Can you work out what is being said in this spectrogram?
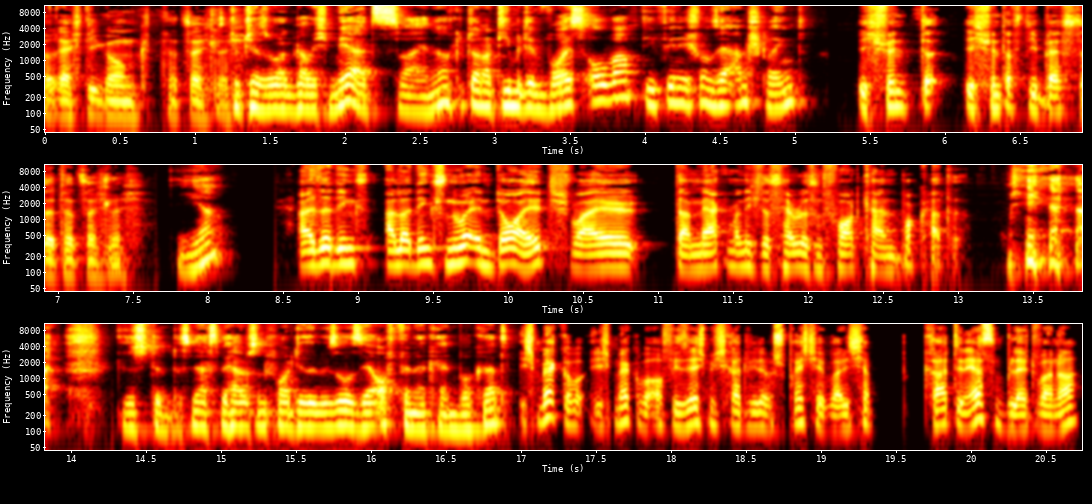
Berechtigung tatsächlich. Es gibt ja sogar, glaube ich, mehr als zwei, ne? Es gibt auch noch die mit dem Voice-Over, die finde ich schon sehr anstrengend. Ich finde, ich finde das die beste tatsächlich. Ja. Allerdings, allerdings nur in Deutsch, weil da merkt man nicht, dass Harrison Ford keinen Bock hatte. ja, das stimmt. Das merkst du bei Harrison Ford ja sowieso sehr oft, wenn er keinen Bock hat. Ich merke aber, ich merke aber auch, wie sehr ich mich gerade widerspreche, weil ich habe gerade den ersten Blade Runner,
